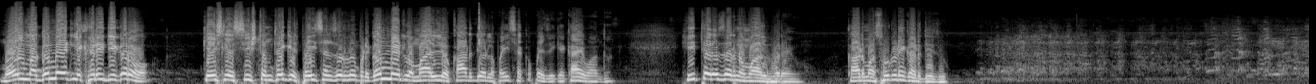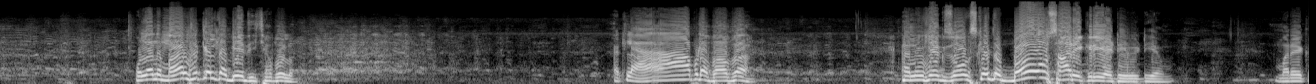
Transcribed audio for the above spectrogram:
મોલમાં ગમે એટલી ખરીદી કરો કેશલેસ સિસ્ટમ થઈ ગઈ પૈસા જરૂર પડે. ગમે એટલો માલ લ્યો, કાર્ડ દો એટલે પૈસા કપાઈ જાય કે કાંઈ વાંધો નહીં. સિત્તેર હજારનો માલ ભરાયો. કાર્ડમાં ચૂંટણી કરી દીધું. ઓલાને માલ હકેલતા બે દીછા બોલો. એટલે આ આપણા બાબા અને એક જોક્સ કહે તો બહુ સારી ક્રિએટિવિટી એમ. મારે એક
